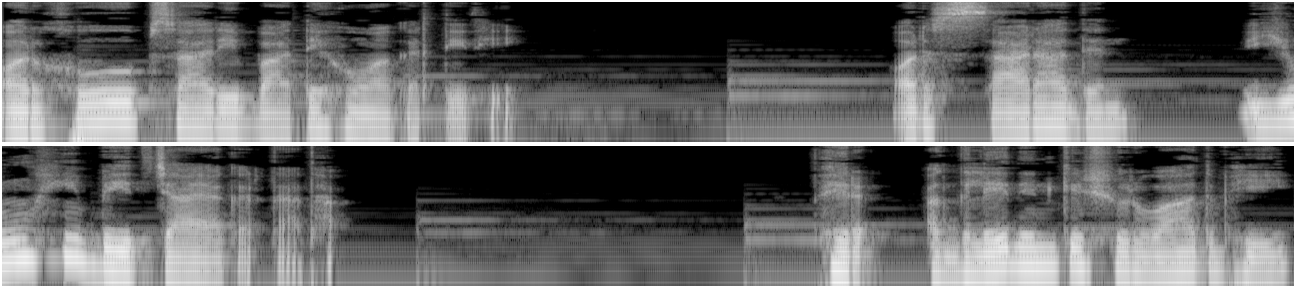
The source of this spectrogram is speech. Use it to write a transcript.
और खूब सारी बातें हुआ करती थी। और सारा दिन यूँ ही बीत जाया करता था। फिर अगले दिन की शुरुआत भी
